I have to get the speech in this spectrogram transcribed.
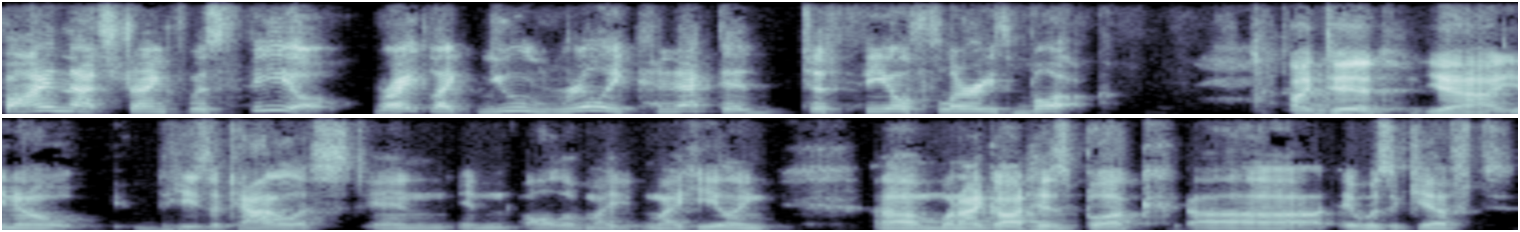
find that strength was Theo, right? Like you really connected to Theo Fleury's book. I did. Yeah. You know, he's a catalyst in in all of my my healing. Um, when I got his book, uh, it was a gift,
